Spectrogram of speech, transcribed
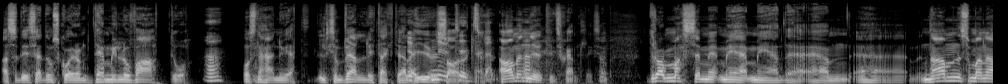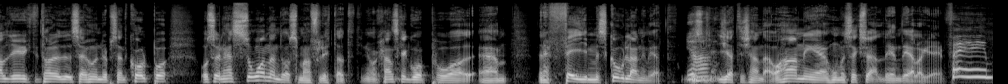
alltså det är så här, de skojar om Demi Lovato och såna här, ni vet, liksom väldigt aktuella i Ja, USA. nutidsskämt. Ja, men nutidsskämt liksom. Drar massor med, med, med ähm, äh, namn som man aldrig riktigt har så här, 100% koll på. Och så den här sonen då som har flyttat till New York, han ska gå på ähm, den här Fame-skolan ni vet. Just Jättekända. Och han är homosexuell, det är en del av grejen. Fame!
